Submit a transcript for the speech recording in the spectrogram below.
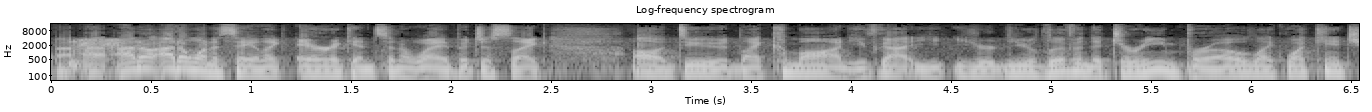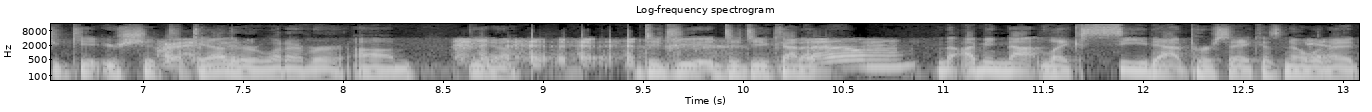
I, I don't, I don't want to say like arrogance in a way, but just like, oh dude, like, come on, you've got, you're, you're living the dream, bro. Like, why can't you get your shit together or whatever? Um, you know, did you, did you kind of, um, I mean, not like see that per se, cause no yeah. one, I,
